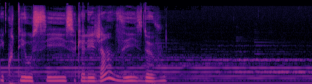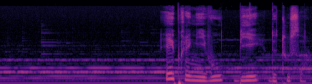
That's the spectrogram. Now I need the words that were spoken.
Écoutez aussi ce que les gens disent de vous. Imprégnez-vous bien de tout ça.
